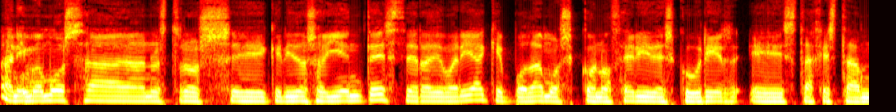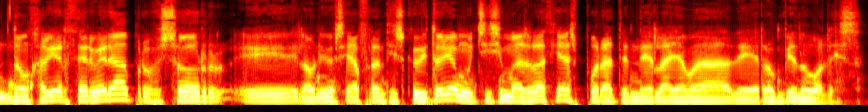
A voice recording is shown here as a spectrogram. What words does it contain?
Animamos a nuestros eh, queridos oyentes de Radio María que podamos conocer y descubrir eh, esta gesta. Don Javier Cervera, profesor eh, de la Universidad Francisco de Vitoria, muchísimas gracias por atender la llamada de Rompiendo Moles.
